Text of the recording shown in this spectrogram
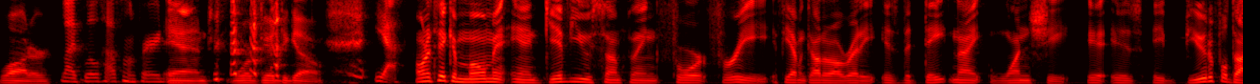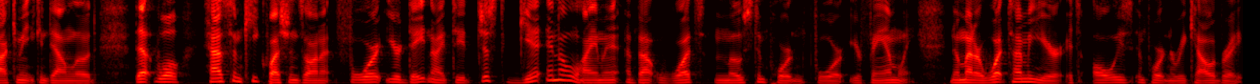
water like Little House on the Prairie days. and we're good to go. yeah. I want to take a moment and give you something for free if you haven't got it already is the date night one sheet. It is a beautiful document you can download that will has some key questions on it for your date night to just get in alignment about what's most important for your family. No matter what time of year, it's always important to recalibrate.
